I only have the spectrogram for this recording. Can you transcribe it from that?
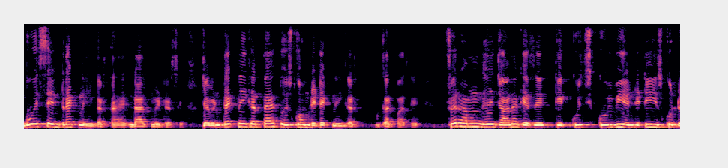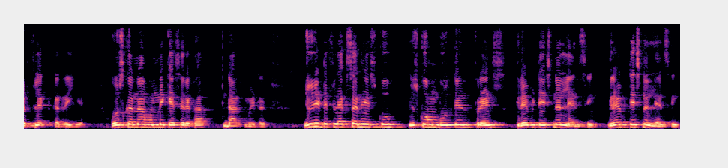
वो इससे इंटरेक्ट नहीं करता है डार्क मैटर से। जब इंटरेक्ट नहीं करता है तो इसको हम डिटेक्ट नहीं कर कर पाते हैं। फिर हमने जाना कैसे कि कुछ, कोई भी एंटिटी इसको डिफ्लेक्ट कर रही है। उसका नाम हमने कैसे रखा? डार्क मैटर जो ये डिफ्लेक्शन है इसको इसको हम बोलते हैं friends gravitational lensing gravitational lensing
